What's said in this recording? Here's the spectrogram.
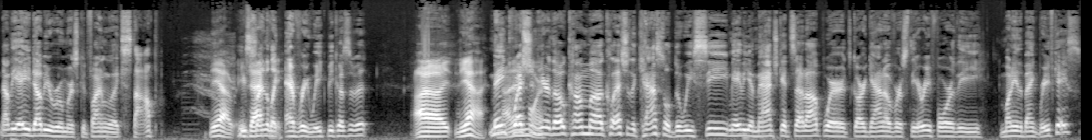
now the AEW rumors could finally like stop. Yeah, He's exactly. trended like every week because of it. uh, yeah. Main question anymore. here, though, come uh, Clash of the Castle, do we see maybe a match get set up where it's Gargano versus Theory for the Money in the Bank briefcase,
